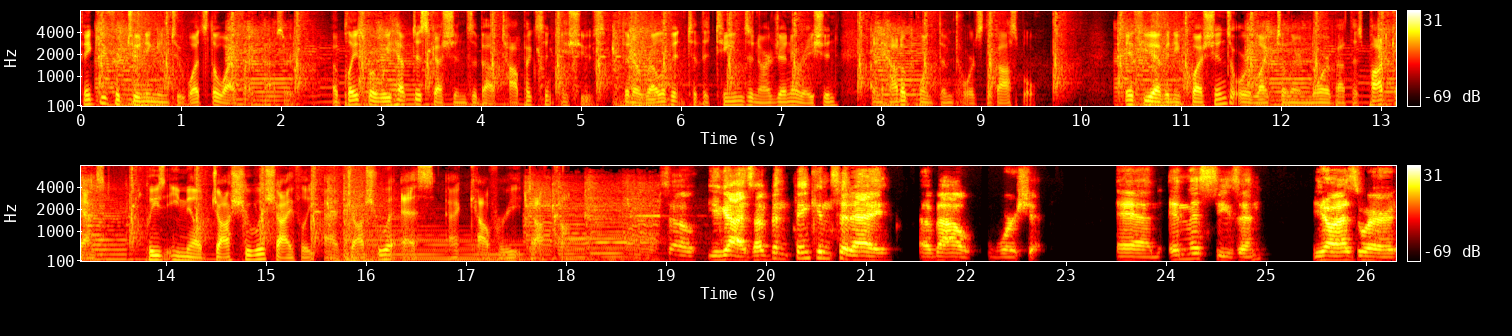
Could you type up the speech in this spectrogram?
Thank you for tuning into What's the Wi Fi Password, a place where we have discussions about topics and issues that are relevant to the teens in our generation and how to point them towards the gospel. If you have any questions or would like to learn more about this podcast, please email Joshua Shively at joshuas at calvary.com. So, you guys, I've been thinking today about worship. And in this season, you know, as we're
